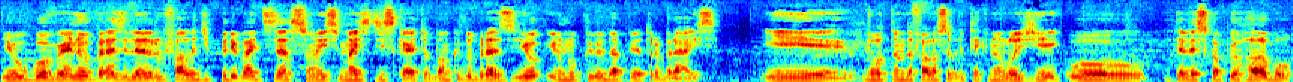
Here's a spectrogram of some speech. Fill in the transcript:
E o governo brasileiro fala de privatizações, mas descarta o Banco do Brasil e o núcleo da Petrobras. E voltando a falar sobre tecnologia, o telescópio Hubble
